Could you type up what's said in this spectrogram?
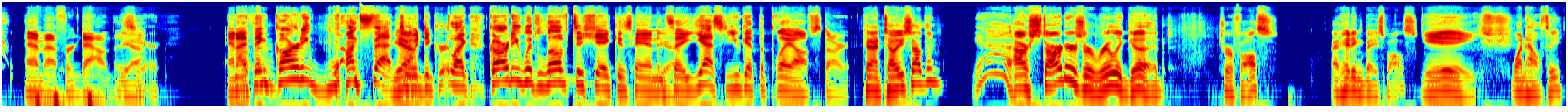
mf'er down this Yeah. year." And I think eh. Guardy wants that Yeah. to a degree. Like Guardy would love to shake his hand and Yeah. say, "Yes, you get the playoff start." Can I tell you something? Yeah. Our starters are really good. True or false? At hitting baseballs Yay. when healthy.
